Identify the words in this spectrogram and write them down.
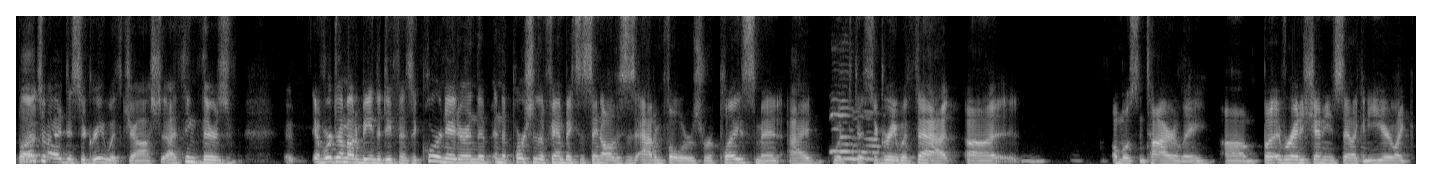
But that's what I disagree with, Josh. I think there's if we're talking about being the defensive coordinator and the and the portion of the fan base is saying, "Oh, this is Adam Fuller's replacement," I would disagree with that uh, almost entirely. Um, but if Randy Shannon, you say like in a year, like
